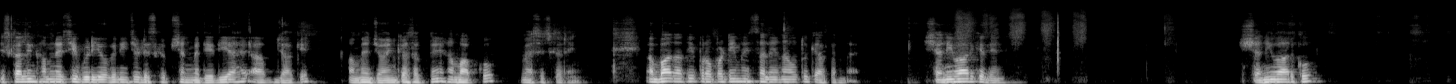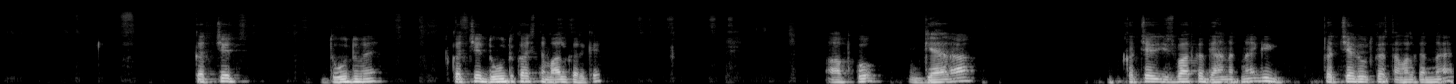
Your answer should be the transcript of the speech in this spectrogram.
इसका लिंक हमने इसी वीडियो के नीचे डिस्क्रिप्शन में दे दिया है, आप जाके हमें ज्वाइन कर सकते हैं, हम आपको मैसेज करेंगे। अब बात आती है प्रॉपर्टी में हिस्सा लेना हो तो क्या करना है? शनिवार के दिन। शनिवार को कच्चे दूध में, कच्चे दूध का इस्तेमाल करके आपको गहरा कच्चे, इस बात का ध्यान रखना है कि कच्चे दूध का इस्तेमाल करना है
